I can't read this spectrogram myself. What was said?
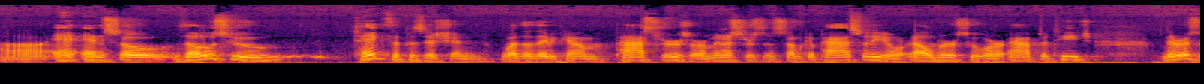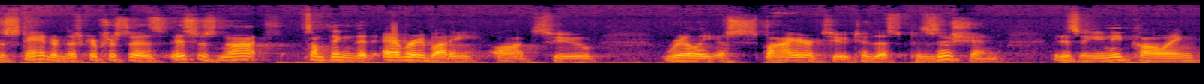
Uh, and, and, so those who take the position, whether they become pastors or ministers in some capacity or elders who are apt to teach, there is a standard. The scripture says this is not something that everybody ought to really aspire to, to this position. It is a unique calling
